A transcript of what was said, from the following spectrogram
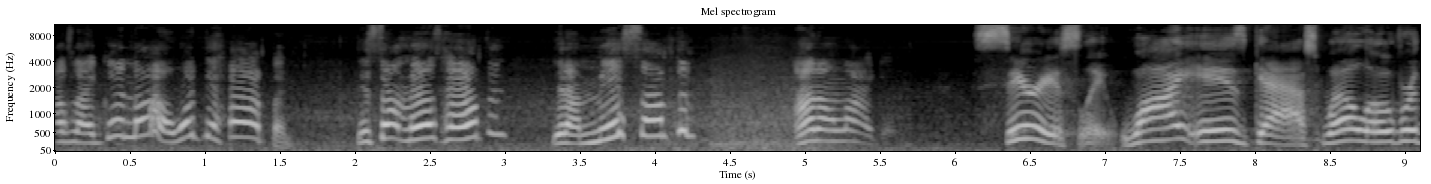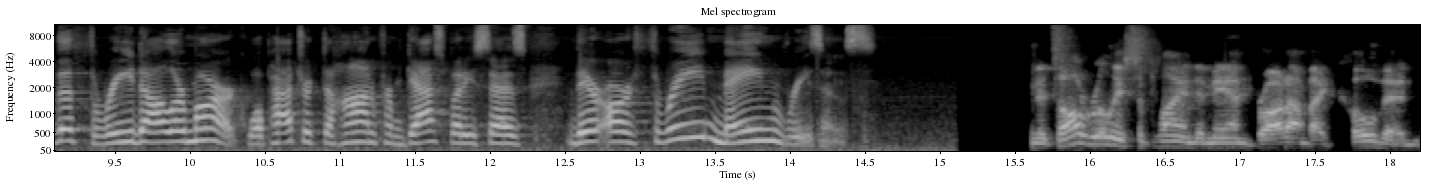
I was like, good Lord, what did happen? Did something else happen? Did I miss something? I don't like it. Seriously, why is gas well over the $3 mark? Well, Patrick De Haan from GasBuddy says there are three main reasons. And it's all really supply and demand brought on by COVID.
